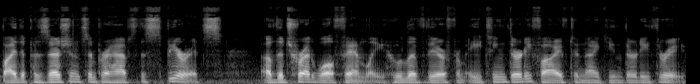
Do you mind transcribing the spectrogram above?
by the possessions and perhaps the spirits of the Treadwell family, who lived there from 1835 to 1933.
